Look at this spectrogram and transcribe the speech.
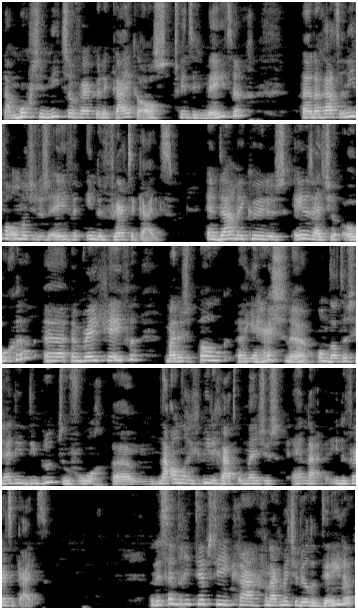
Nou, mocht je niet zo ver kunnen kijken als 20 meter, uh, dan gaat het in ieder geval om dat je dus even in de verte kijkt. En daarmee kun je dus enerzijds je ogen uh, een break geven, maar dus ook uh, je hersenen, omdat dus he, die, die bloedtoevoer um, naar andere gebieden gaat, om mensen dus he, naar, in de verte kijkt. Dit zijn drie tips die ik graag vandaag met je wilde delen.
